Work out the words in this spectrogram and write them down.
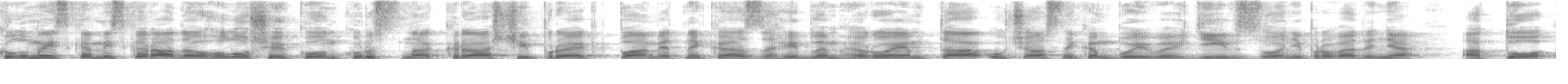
Коломийська міська рада оголошує конкурс на кращий проект пам'ятника загиблим героям та учасникам бойових дій в зоні проведення АТО.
